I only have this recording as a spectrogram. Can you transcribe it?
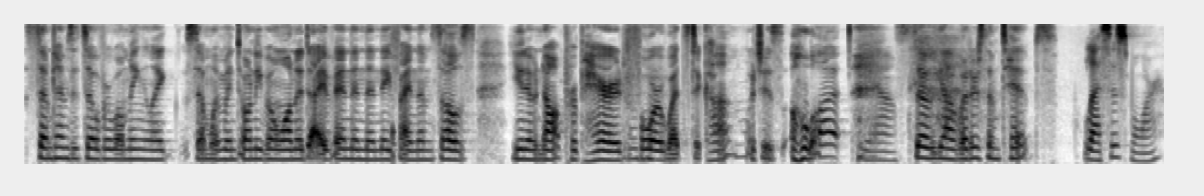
sometimes it's overwhelming like some women don't even want to dive in and then they find themselves you know not prepared mm-hmm. for what's to come which is a lot. Yeah. So yeah what are some tips? Less is more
